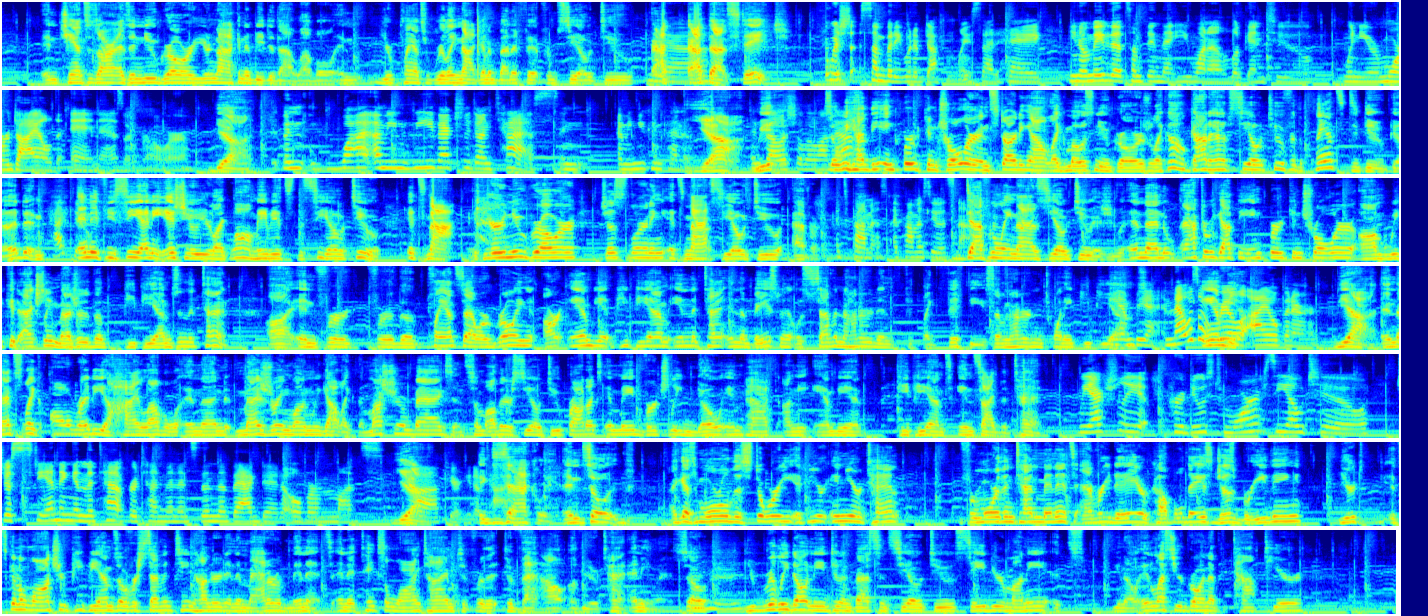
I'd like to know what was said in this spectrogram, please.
and chances are, as a new grower, you're not going to be to that level, and your plant's really not going to benefit from CO2 at, Yeah. at that stage. I wish somebody would have definitely said, hey, you know, maybe that's something that you want to look into when you're more dialed in as a grower. Yeah, And why, I mean, we've actually done tests, and I mean, you can kind of yeah. We, embellish a little on so that. we had the Inkbird controller, and starting out like most new growers, we're like, oh, gotta have CO2 for the plants to do good, and And if you see any issue, you're like, well, maybe it's the CO2. It's not. If you're a new grower, just learning, it's not CO2 ever. it's promise. I promise you it's not. Definitely not a CO2 issue. And then after we got the Inkbird controller, um, we could actually measure the ppms in the tent. Uh, and for for the plants that were growing, our ambient ppm in the tent in the basement was 750, 720 ppm. Ambient. And that was a Ambient. real eye opener. Yeah, and that's like already a high level. And then measuring when we got like the mushroom bags and some other CO2 products, it made virtually no impact on the ambient ppms inside the tent. We actually produced more CO2 just standing in the tent for 10 minutes than the bag did over months Yeah, uh, period of time. exactly. And so, I guess moral of the story: if you're in your tent for more than 10 minutes every day or couple days, just breathing, you're it's going to launch your ppms over 1700 in a matter of minutes, and it takes a long time to for it to vent out of your tent anyway. So. Mhm. You really don't need to invest in CO2. Save your money. It's, you know, unless you're growing at the top tier,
